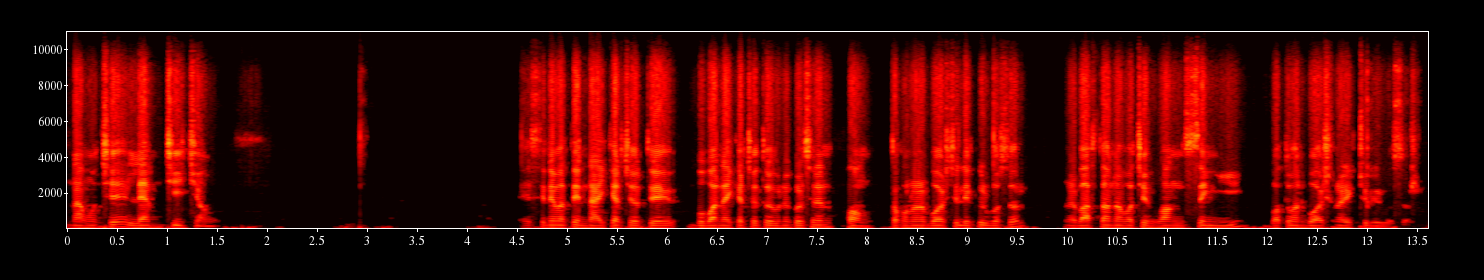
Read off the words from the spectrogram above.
নাম হচ্ছে ল্যাম চি চং। এই সিনেমাতে নায়িকার চরিত্রে, বোবা নায়িকার চরিত্রে অভিনয় করেছিলেন ফং। তখন ওনার বয়স ছিল একুশ বছর। ওনার বাস্তব নাম হচ্ছে হুয়াং সিং ই বর্তমান বয়স ওনার একচল্লিশ বছর।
